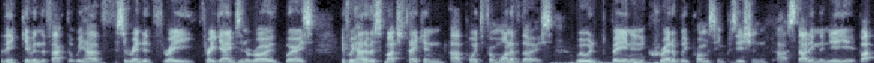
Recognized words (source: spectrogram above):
I think, given the fact that we have surrendered three three games in a row, whereas if we had as much taken uh, points from one of those, we would be in an incredibly promising position uh, starting the new year. But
